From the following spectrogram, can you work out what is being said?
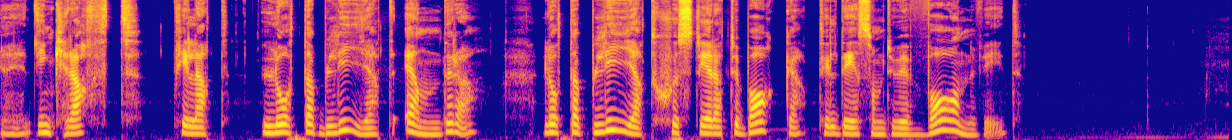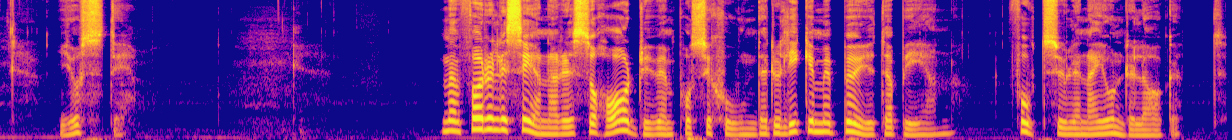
eh, din kraft till att låta bli att ändra, låta bli att justera tillbaka till det som du är van vid. Just det. Men förr eller senare så har du en position där du ligger med böjda ben, fotsulorna i underlaget,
